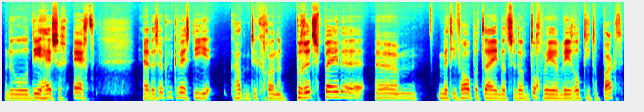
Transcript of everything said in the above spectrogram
bedoel, die heeft zich echt. Ja, dat is ook een kwestie. Die had natuurlijk gewoon een prut spelen um, met die valpartij. En dat ze dan toch weer een wereldtitel pakt.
